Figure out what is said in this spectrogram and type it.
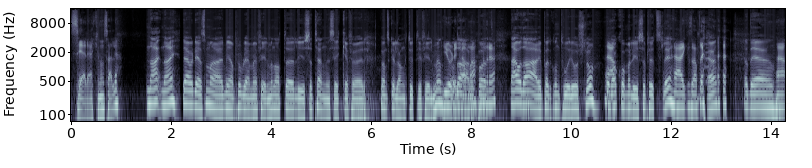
ser jeg ikke noe særlig. Nei, nei, det er jo det som er mye av problemet med filmen, at uh, lyset tennes ikke før ganske langt ute i filmen. Og da, er vi på mener et, nei, og da er vi på et kontor i Oslo, og Ja. da kommer lyset plutselig. Ja, ikke sant? Ja, og det Ja.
